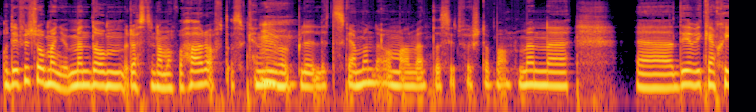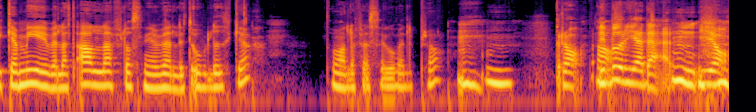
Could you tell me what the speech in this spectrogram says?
och det förstår man ju, men de rösterna man får höra ofta så kan det mm. ju bli lite skrämmande om man väntar sitt första barn. Men eh, eh, det vi kan skicka med är väl att alla förlossningar är väldigt olika. De allra flesta går väldigt bra. Mm. Bra, vi ja. börjar där. Mm. Ja.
